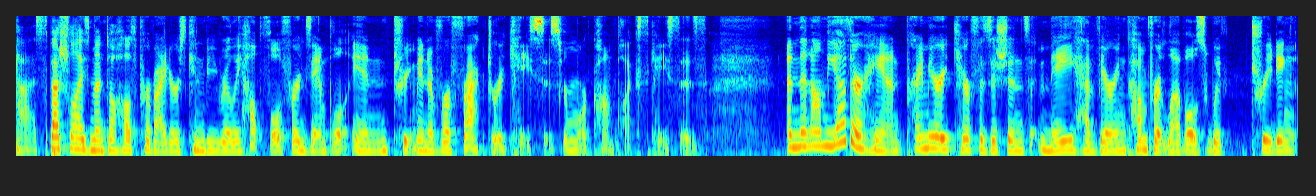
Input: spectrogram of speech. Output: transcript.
uh, specialized mental health providers can be really helpful, for example, in treatment of refractory cases or more complex cases. And then on the other hand, primary care physicians may have varying comfort levels with treating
